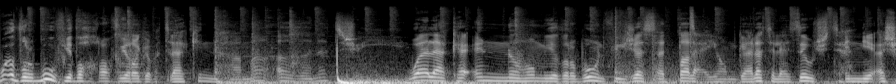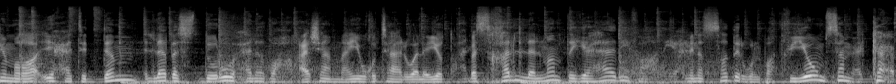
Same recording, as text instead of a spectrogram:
واضربوه في ظهره. وفي رقبته. لكنها ما أغنت شيء. ولا كأنهم يضربون في جسد طلع يوم قالت له زوجته إني أشم رائحة الدم لبس دروع على ظهر عشان ما يغتال ولا يطعن. بس خلى المنطقة هذه فاضية. من الصدر والبطن. في يوم سمع كعب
